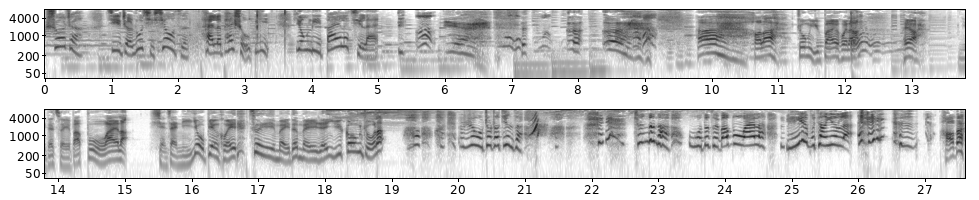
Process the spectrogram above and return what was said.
说着，记者撸起袖子，拍了拍手臂，用力掰了起来。嗯，耶，呃呃，哎，好了，终于掰回来了。佩尔，你的嘴巴不歪了，现在你又变回最美的美人鱼公主了。啊，让我照照镜子。真的呢，我的嘴巴不歪了，脸也不僵硬了。好的，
